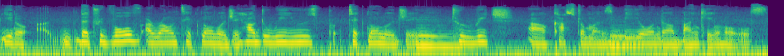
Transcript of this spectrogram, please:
you know, uh, that revolve around technology. How do we use technology mm. to reach our customers mm. beyond our banking halls?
